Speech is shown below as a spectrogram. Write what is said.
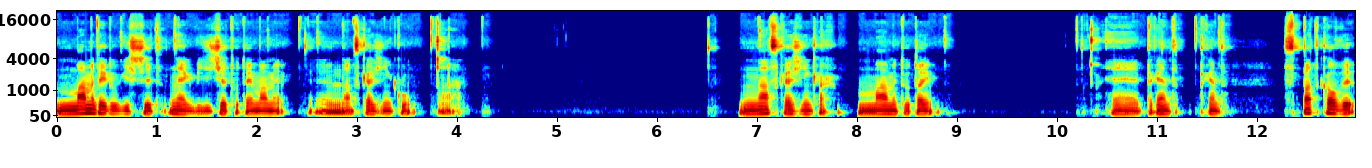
mamy tutaj drugi szczyt. No jak widzicie tutaj mamy e, na wskaźniku na wskaźnikach mamy tutaj e, trend, trend spadkowy,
